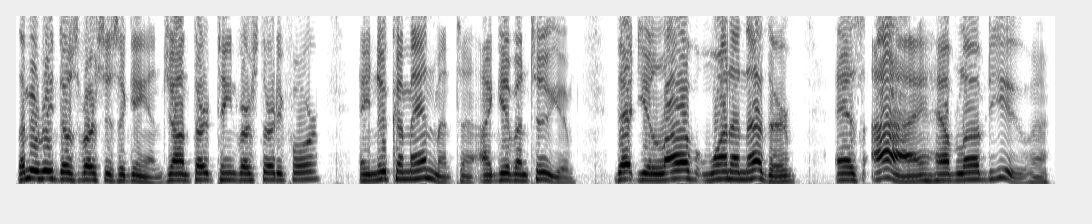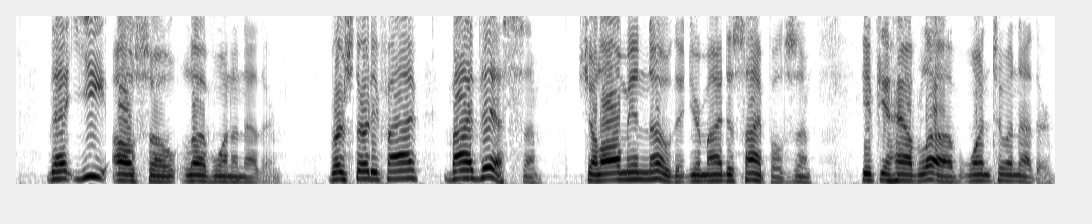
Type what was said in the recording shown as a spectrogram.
Let me read those verses again. John 13, verse 34. A new commandment uh, I give unto you, that ye love one another as I have loved you, uh, that ye also love one another. Verse 35. By this uh, shall all men know that you're my disciples, uh, if you have love one to another.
